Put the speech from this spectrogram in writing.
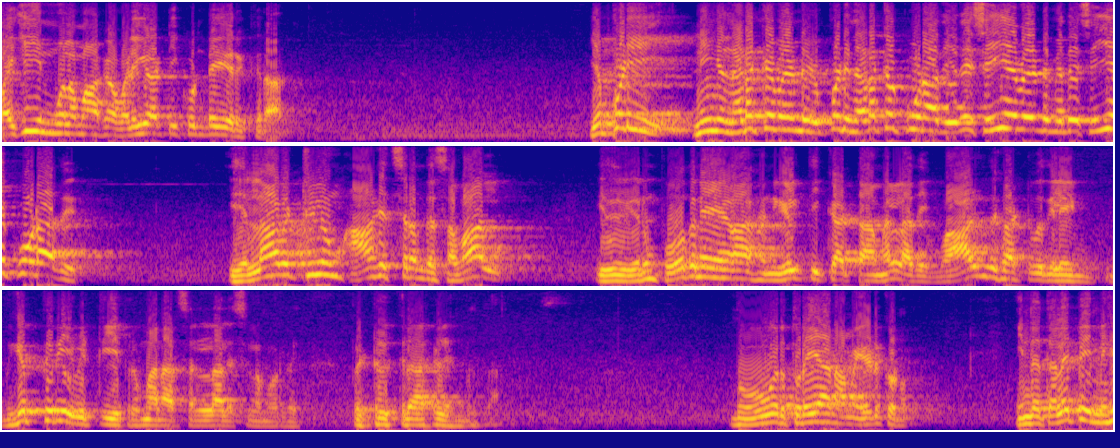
வகியின் மூலமாக வழிகாட்டி கொண்டே இருக்கிறார். எப்படி நீங்கள் நடக்க வேண்டும் எப்படி நடக்கக்கூடாது எதை செய்ய வேண்டும் எதை செய்யக்கூடாது? எல்லாவற்றிலும் ஆகச் சிறந்த சவால். இது வெறும் போதனையாக நிகழ்த்தி காட்டாமல் அதை வாழ்ந்து காட்டுவதிலே மிகப்பெரிய வெற்றியை பெருமானார் சல்லா அலிஸ்லாம் அவர்கள் பெற்றிருக்கிறார்கள் என்பதுதான். ஒவ்வொரு துறையா நாம எடுக்கணும். இந்த தலைப்பை மிக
